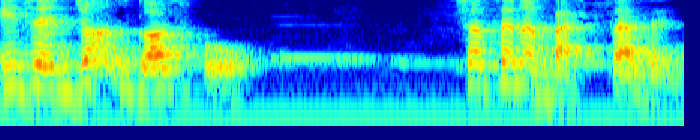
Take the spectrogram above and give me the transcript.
In St. John's Gospel, chapter number 7,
